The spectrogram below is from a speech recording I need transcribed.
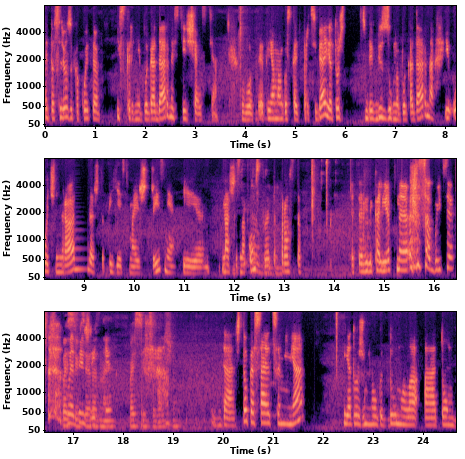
это слезы какой-то искренней благодарности и счастья. Вот, это я могу сказать про тебя. Я тоже тебе безумно благодарна и очень рада, что ты есть в моей жизни. И наше знакомство — это просто это великолепное событие Спасибо в этой жизни. Родная. Спасибо большое. Да, что касается меня, я тоже много думала о том,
